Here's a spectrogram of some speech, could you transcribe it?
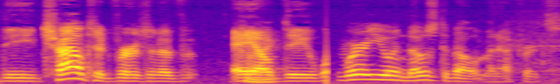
the childhood version of ALD. Correct. Where are you in those development efforts?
